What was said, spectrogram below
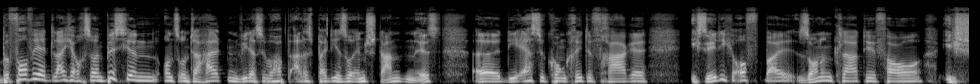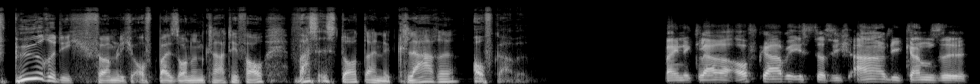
bevor wir gleich auch so ein bisschen uns unterhalten, wie das überhaupt alles bei dir so entstanden ist, äh, die erste konkrete Frage. Ich sehe dich oft bei Sonnenklar TV. Ich spüre dich förmlich oft bei Sonnenklar TV. Was ist dort deine klare Aufgabe? Meine klare Aufgabe ist, dass ich A, die ganze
